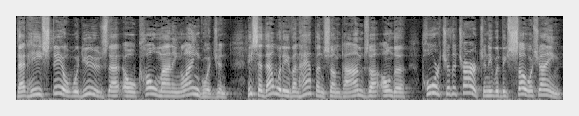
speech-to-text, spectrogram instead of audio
that he still would use that old coal mining language. And he said that would even happen sometimes uh, on the porch of the church, and he would be so ashamed.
